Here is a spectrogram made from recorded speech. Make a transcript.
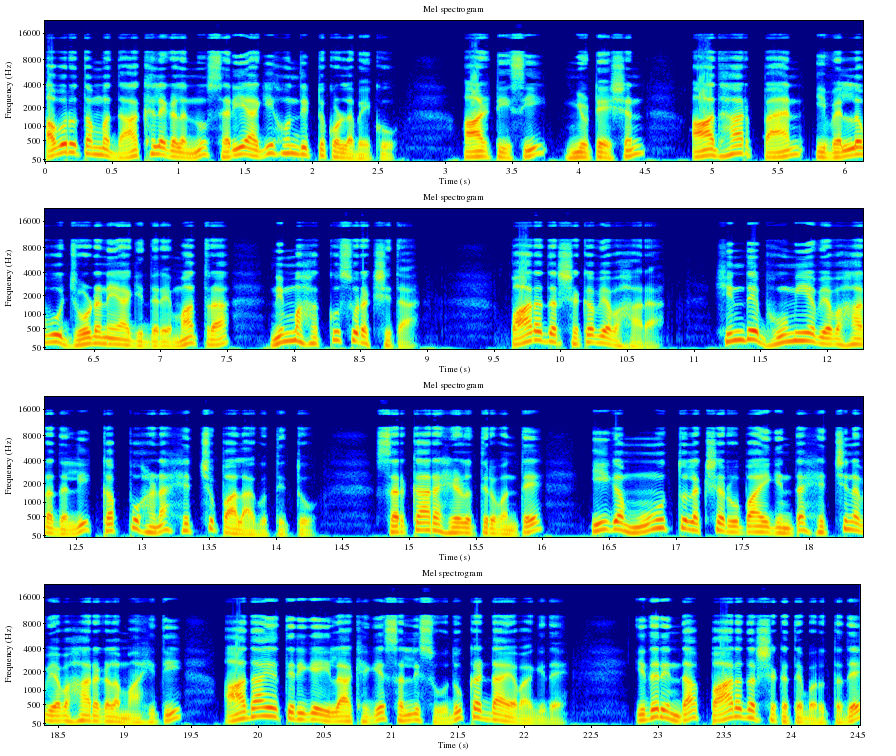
ಅವರು ತಮ್ಮ ದಾಖಲೆಗಳನ್ನು ಸರಿಯಾಗಿ ಹೊಂದಿಟ್ಟುಕೊಳ್ಳಬೇಕು. ಆರ್ಟಿಸಿ ಮ್ಯೂಟೇಷನ್ ಆಧಾರ್, ಪ್ಯಾನ್ ಇವೆಲ್ಲವೂ ಜೋಡಣೆಯಾಗಿದ್ದರೆ ಮಾತ್ರ ನಿಮ್ಮ ಹಕ್ಕು ಸುರಕ್ಷಿತ. ಪಾರದರ್ಶಕ ವ್ಯವಹಾರ. ಹಿಂದೆ ಭೂಮಿಯ ವ್ಯವಹಾರದಲ್ಲಿ ಕಪ್ಪು ಹಣ ಹೆಚ್ಚು ಪಾಲಾಗುತ್ತಿತ್ತು. ಸರ್ಕಾರ ಹೇಳುತ್ತಿರುವಂತೆ, ಈಗ ಮೂವತ್ತು ಲಕ್ಷ ರೂಪಾಯಿಗಿಂತ ಹೆಚ್ಚಿನ ವ್ಯವಹಾರಗಳ ಮಾಹಿತಿ ಆದಾಯ ತೆರಿಗೆ ಇಲಾಖೆಗೆ ಸಲ್ಲಿಸುವುದು ಕಡ್ಡಾಯವಾಗಿದೆ. ಇದರಿಂದ ಪಾರದರ್ಶಕತೆ ಬರುತ್ತದೆ,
